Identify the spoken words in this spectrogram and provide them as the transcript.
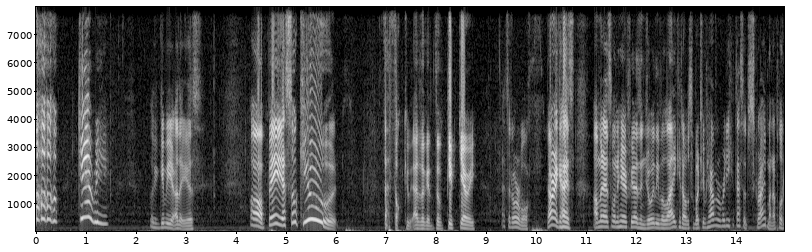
Oh, Jerry! Look, give me your other ears. Oh, babe, that's so cute. That's so cute. I look at so cute, Jerry. That's adorable. All right, guys. I'm gonna ask one here if you guys enjoy, leave a like. It helps so much. If you haven't already, hit that subscribe button. I upload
